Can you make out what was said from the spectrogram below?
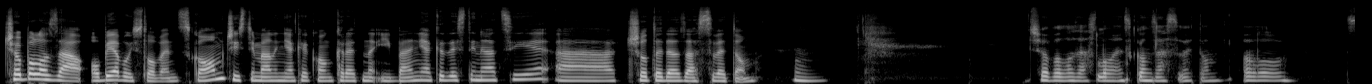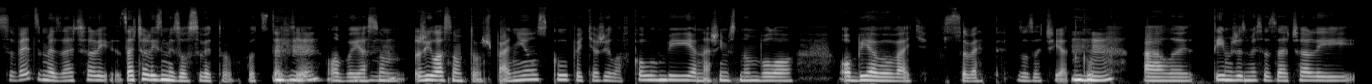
čo bolo za Objavuj Slovenskom? Či ste mali nejaké konkrétne iba nejaké destinácie a čo teda za svetom? Hmm. Čo bolo za Slovenskom, za svetom? O, svet sme začali, začali sme so svetom v podstate, mm-hmm. lebo ja mm-hmm. som, žila som v tom Španielsku, Peťa žila v Kolumbii a našim snom bolo objavovať svet zo začiatku. Mm-hmm. Ale tým, že sme sa začali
